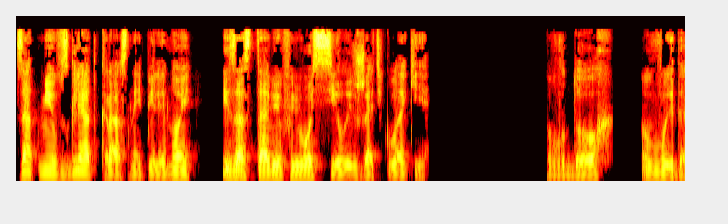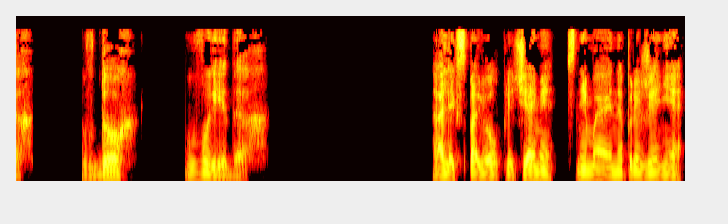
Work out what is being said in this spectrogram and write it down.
затмив взгляд красной пеленой и заставив его силой сжать кулаки. Вдох, выдох. Вдох, выдох. Алекс повел плечами, снимая напряжение,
